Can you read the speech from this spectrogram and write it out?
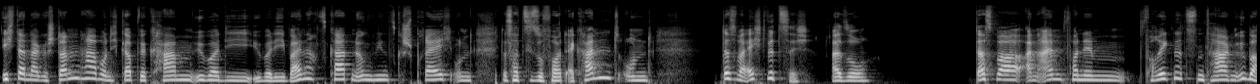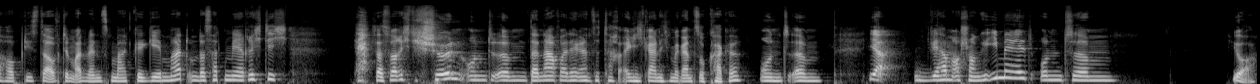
ich dann da gestanden habe und ich glaube, wir kamen über die, über die Weihnachtskarten irgendwie ins Gespräch und das hat sie sofort erkannt und das war echt witzig. Also das war an einem von den verregnetsten Tagen überhaupt, die es da auf dem Adventsmarkt gegeben hat. Und das hat mir richtig, ja, das war richtig schön. Und ähm, danach war der ganze Tag eigentlich gar nicht mehr ganz so kacke. Und ähm, ja, wir haben auch schon geemailt und ähm, ja,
